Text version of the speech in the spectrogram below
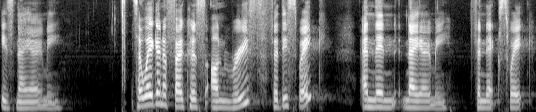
is Naomi. So we're going to focus on Ruth for this week and then Naomi for next week.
